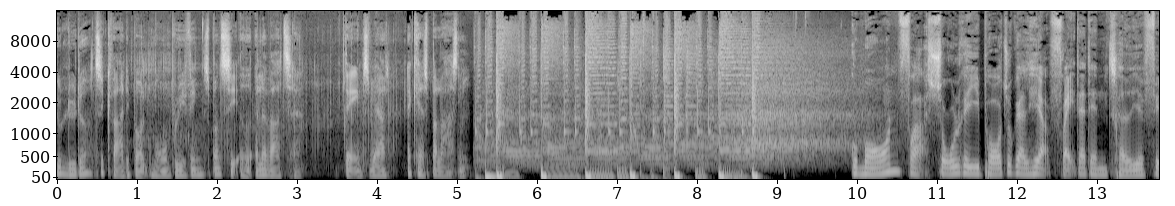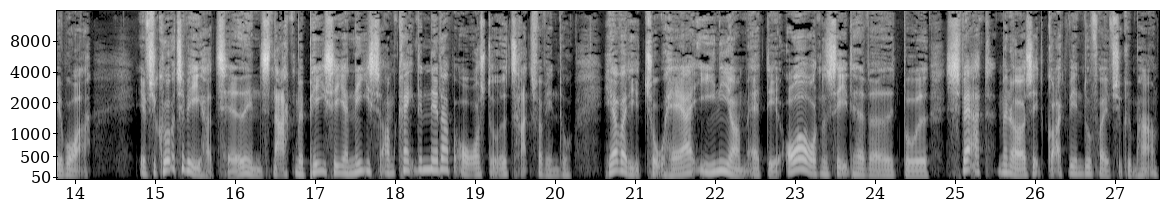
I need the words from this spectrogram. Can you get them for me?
Du lytter til Kvartibolt Morgenbriefing, sponsoreret af Lavazza. Dagens vært er Kasper Larsen. Godmorgen fra solrige Portugal her fredag den 3. februar. FCK TV har taget en snak med PC og Nes omkring det netop overståede transfervindue. Her var de to herrer enige om, at det overordnet set havde været et både svært, men også et godt vindue for FC København.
